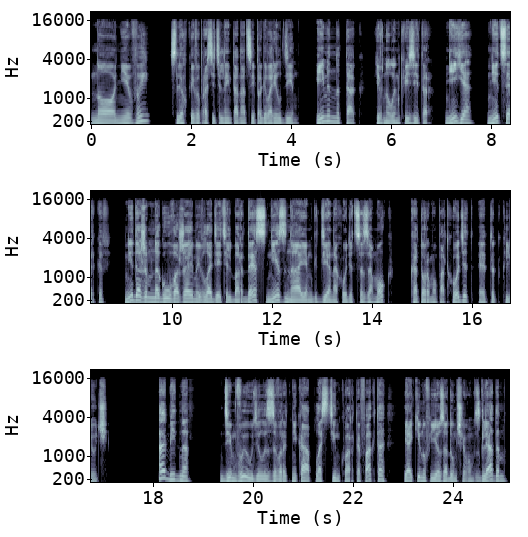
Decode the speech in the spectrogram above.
Но не вы с легкой вопросительной интонацией проговорил Дим. «Именно так», — кивнул инквизитор. «Ни я, ни церковь, ни даже многоуважаемый владетель Бардес не знаем, где находится замок, к которому подходит этот ключ». «Обидно». Дим выудил из-за воротника пластинку артефакта и, окинув ее задумчивым взглядом,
